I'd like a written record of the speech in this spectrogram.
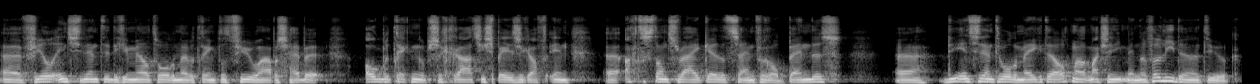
Uh, veel incidenten die gemeld worden met betrekking tot vuurwapens hebben ook betrekking op segregatie, spelen zich af in uh, achterstandswijken. Dat zijn vooral bendes. Uh, die incidenten worden meegeteld, maar dat maakt ze niet minder valide natuurlijk.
